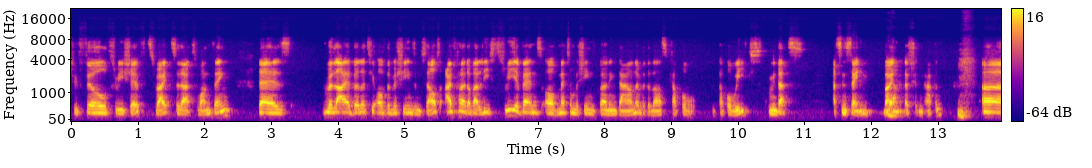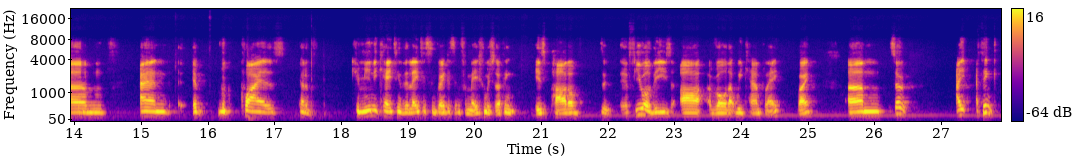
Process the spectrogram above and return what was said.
to fill three shifts, right? So that's one thing. There's reliability of the machines themselves. I've heard of at least three events of metal machines burning down over the last couple couple weeks. I mean, that's that's insane, right? Yeah. That shouldn't happen. um, and it requires kind of communicating the latest and greatest information, which I think is part of the, a few of these are a role that we can play, right? Um, so I, I think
